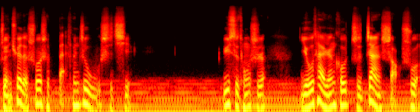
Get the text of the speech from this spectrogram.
准确的说是百分之五十七。与此同时，犹太人口只占少数。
